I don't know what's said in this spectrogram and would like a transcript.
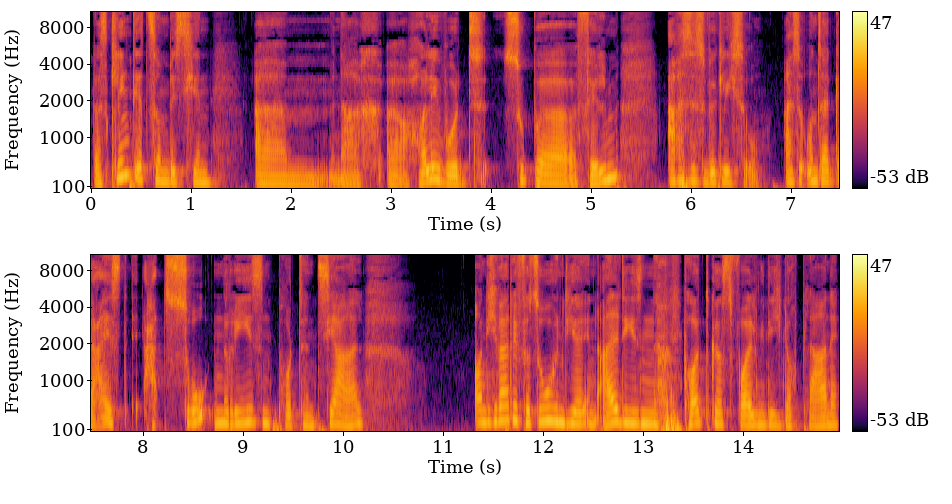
Das klingt jetzt so ein bisschen ähm, nach äh, Hollywood Superfilm, aber es ist wirklich so. Also unser Geist hat so ein Riesenpotenzial. Und ich werde versuchen, dir in all diesen Podcast-Folgen, die ich noch plane,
